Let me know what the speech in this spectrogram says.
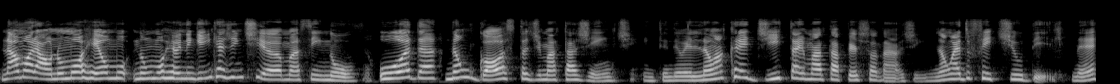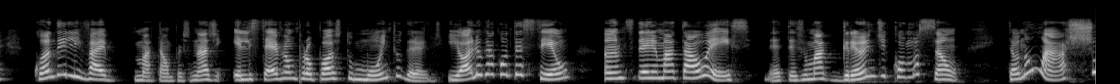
Na moral, não morreu, mo- não morreu ninguém que a gente ama, assim, novo. O Oda não gosta de matar gente, entendeu? Ele não acredita em matar personagem. Não é do feitio dele, né? Quando ele vai matar um personagem, ele serve a um propósito muito grande. E olha o que aconteceu antes dele matar o Ace, né? Teve uma grande comoção. Então, não acho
